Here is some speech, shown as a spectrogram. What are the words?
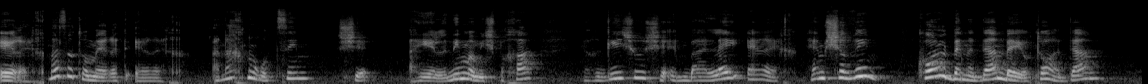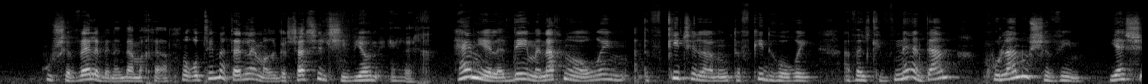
ערך. מה זאת אומרת ערך? אנחנו רוצים שהילדים במשפחה ירגישו שהם בעלי ערך. הם שווים. כל בן אדם בהיותו אדם הוא שווה לבן אדם אחר. אנחנו רוצים לתת להם הרגשה של שוויון ערך. הם ילדים, אנחנו ההורים, התפקיד שלנו הוא תפקיד הורי, אבל כבני אדם כולנו שווים. יש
